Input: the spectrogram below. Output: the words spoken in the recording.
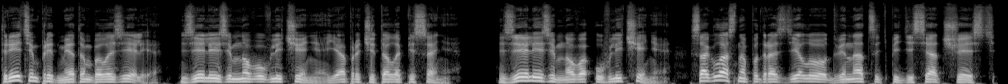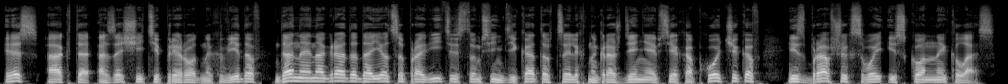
Третьим предметом было зелье. Зелье земного увлечения, я прочитал описание. Зелье земного увлечения. Согласно подразделу 1256-С Акта о защите природных видов, данная награда дается правительством синдиката в целях награждения всех обходчиков, избравших свой исконный класс.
